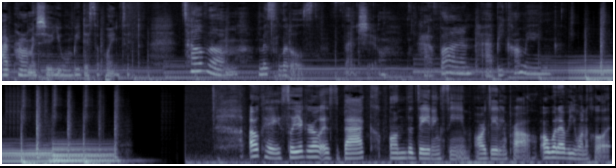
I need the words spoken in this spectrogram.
I promise you, you won't be disappointed. Tell them Miss Littles sent you. Have fun. Happy coming. Okay, so your girl is back on the dating scene or dating prowl or whatever you want to call it.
